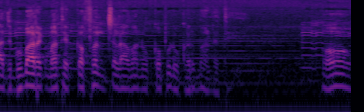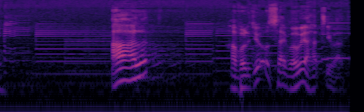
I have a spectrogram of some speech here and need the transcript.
આજ મુબારક માથે કફન ચડાવવાનું કપડું ઘરમાં નથી. ઓ, આ હાલત? સાંભળજો સાહેબ, હવે સાચી વાત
